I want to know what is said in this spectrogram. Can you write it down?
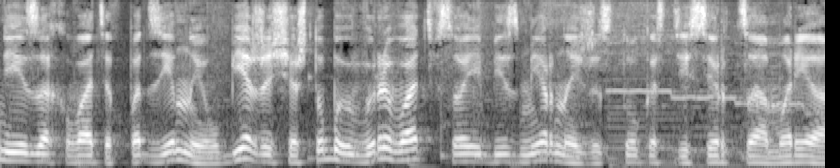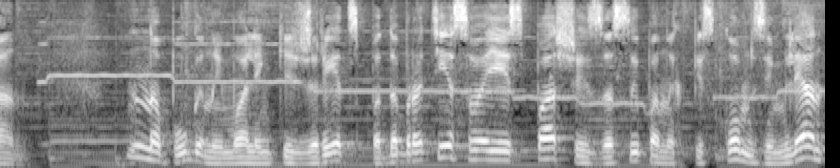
и захватят подземные убежища, чтобы вырывать в своей безмерной жестокости сердца Мариан. Напуганный маленький жрец, по доброте своей спасший засыпанных песком землян,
